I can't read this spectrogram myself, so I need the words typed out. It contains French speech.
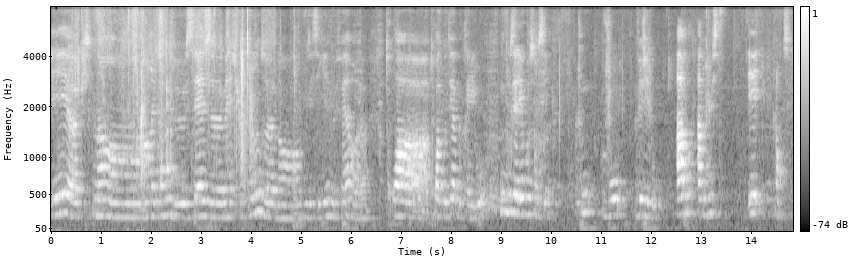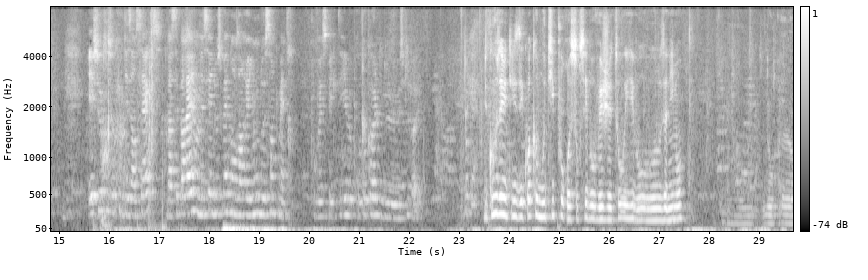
Et euh, puisqu'on a un, un, rectangle de 16 mètres sur 11, ben, vous essayez de me faire euh, trois, trois côtés à peu près égaux, où vous allez recenser tous vos végétaux, arbres, arbustes et plantes. Et ceux qui s'occupent des insectes, ben, c'est pareil, on essaye de se mettre dans un rayon de 5 mètres pour respecter le protocole de Spipol. Du coup, vous avez utilisé quoi comme outil pour recenser vos végétaux et vos animaux? Donc euh,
